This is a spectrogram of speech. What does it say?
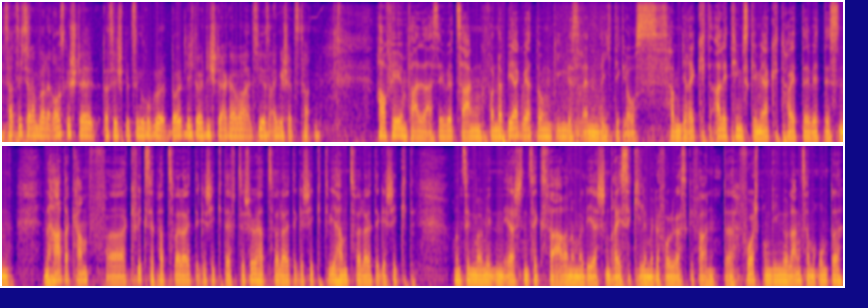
Es hat sich dann aber herausgestellt, dass die Spitzengruppe deutlich, deutlich stärker war, als wir es eingeschätzt hatten. Auf jeden Fall. Also ich würde sagen, von der Bergwertung ging das Rennen richtig los. Haben direkt alle Teams gemerkt, heute wird es ein, ein harter Kampf. Äh, Quickstep hat zwei Leute geschickt, FC Schö hat zwei Leute geschickt, wir haben zwei Leute geschickt und sind mal mit den ersten sechs Fahrern einmal die ersten 30 Kilometer Vollgas gefahren. Der Vorsprung ging nur langsam runter,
